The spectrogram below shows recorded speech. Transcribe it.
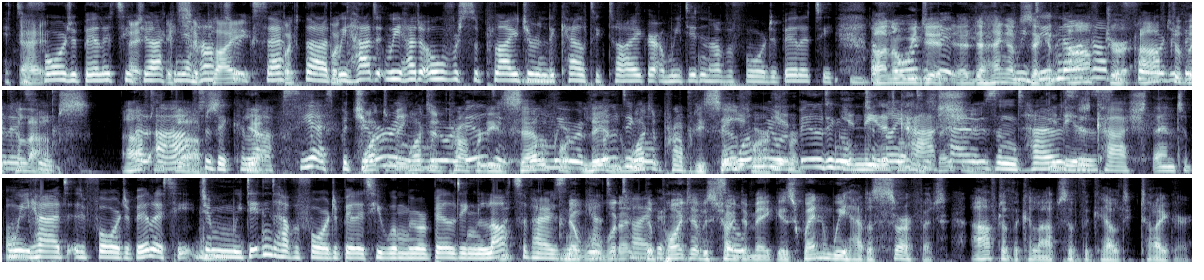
It's uh, affordability, uh, Jack, and it's you have to accept but- that. but- we had we had oversupply during the Celtic Tiger, and we didn't have affordability. Oh no, we did. Uh, hang on a we second. did not After have after the affordability. Collapse. Uh, After the collapse. after the yeah. yes, but during what when did we were properties building, sell when we for? were Lynn, building what up- did properties sell when for? we were building You up needed to cash. 90,000 houses. You needed cash then to buy. We had affordability. Do you mean we didn't have affordability when we were building lots of houses No, in the Celtic what I, the point I was trying So- to make is when we had a surfeit after the collapse of the Celtic Tiger,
